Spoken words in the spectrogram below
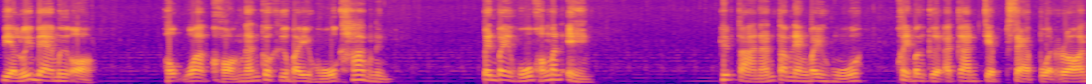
เตี่ยลุยแบมือออก พบว่าของนั้นก็คือใบหูข้างหนึ่ง เป็นใบหูของมันเอง พริบตานั้นตำแหน่งใบหูค่อยบังเกิดอาการเจ็บแสบปวดร้อน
